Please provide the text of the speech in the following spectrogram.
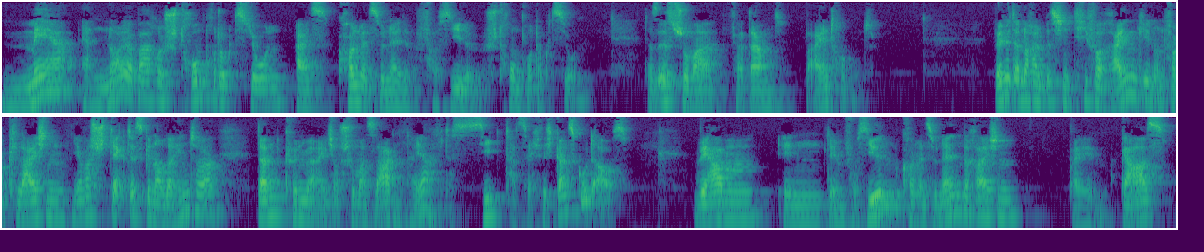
mehr erneuerbare Stromproduktion als konventionelle fossile Stromproduktion. Das ist schon mal verdammt beeindruckend. Wenn wir dann noch ein bisschen tiefer reingehen und vergleichen, ja, was steckt jetzt genau dahinter, dann können wir eigentlich auch schon mal sagen, naja, das sieht tatsächlich ganz gut aus. Wir haben in den fossilen, konventionellen Bereichen bei Gas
